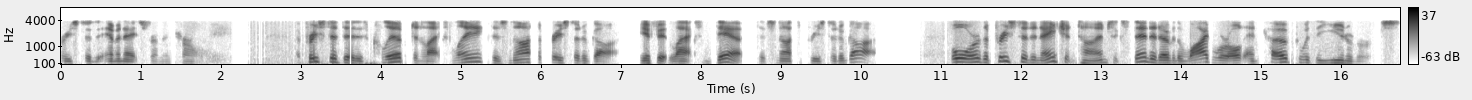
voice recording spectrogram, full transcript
priesthood that emanates from eternal priesthood that is clipped and lacks length is not the priesthood of God. If it lacks depth, it's not the priesthood of God. For the priesthood in ancient times extended over the wide world and coped with the universe,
